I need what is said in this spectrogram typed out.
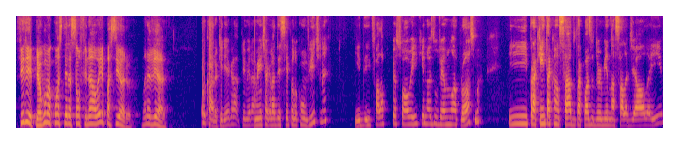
Felipe, alguma consideração final aí, parceiro? Manda ver. Pô, cara, eu queria primeiramente agradecer pelo convite, né? E, e falar pro pessoal aí que nós nos vemos numa próxima. E para quem tá cansado, tá quase dormindo na sala de aula aí,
